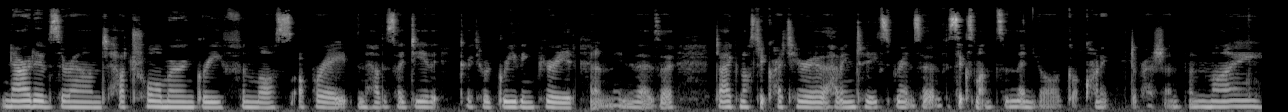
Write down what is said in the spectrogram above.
narratives around how trauma and grief and loss operate and how this idea that you go through a grieving period and you know, there's a diagnostic criteria having to experience it for six months and then you've got chronic depression. And my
